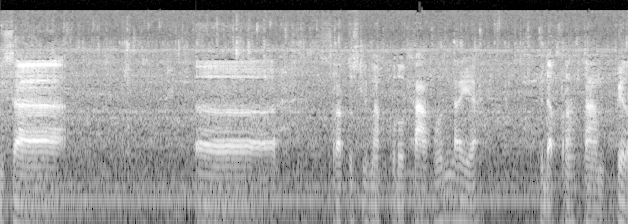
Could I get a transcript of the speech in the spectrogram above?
bisa eh, 150 tahun lah ya. Tidak pernah tampil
